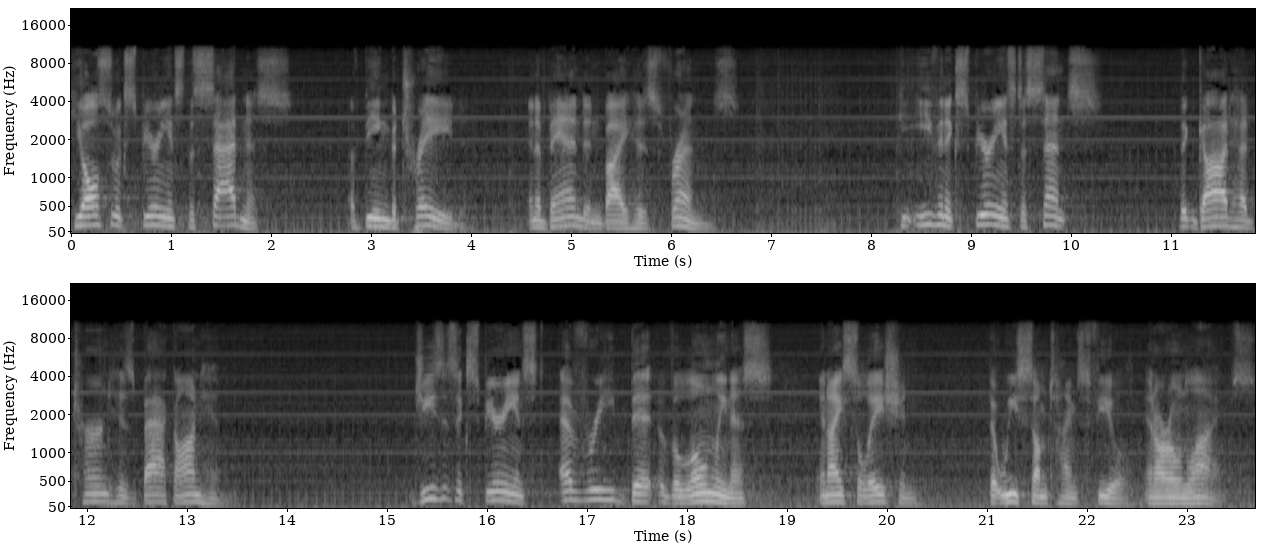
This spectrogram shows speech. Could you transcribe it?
He also experienced the sadness of being betrayed and abandoned by his friends. He even experienced a sense that God had turned his back on him. Jesus experienced every bit of the loneliness and isolation that we sometimes feel in our own lives.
